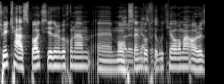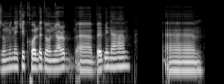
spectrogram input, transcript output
توی Castbox یه دونه بخونم محسن آره، گفته بود. که آقا من آرزوم اینه که کل دنیا رو ببینم. ام،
